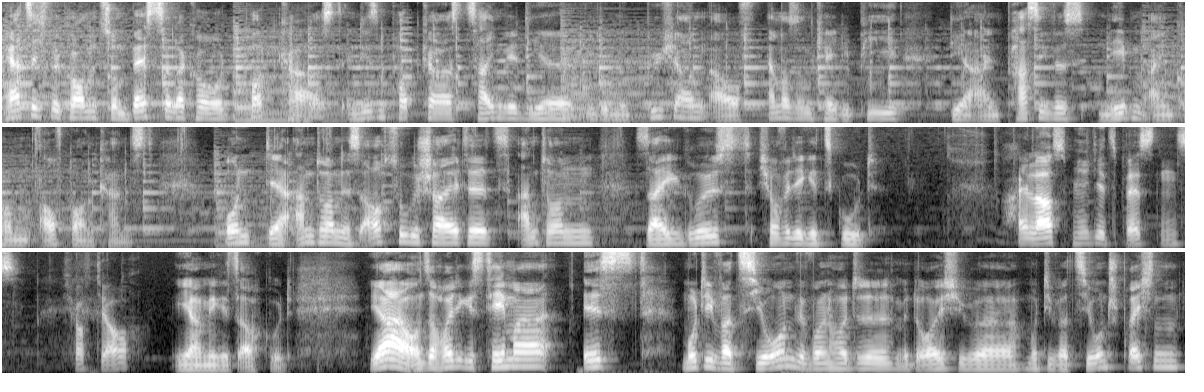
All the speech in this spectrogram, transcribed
Herzlich willkommen zum Bestseller Code Podcast. In diesem Podcast zeigen wir dir, wie du mit Büchern auf Amazon KDP dir ein passives Nebeneinkommen aufbauen kannst. Und der Anton ist auch zugeschaltet. Anton, sei gegrüßt. Ich hoffe, dir geht's gut. Hi Lars, mir geht's bestens. Ich hoffe, dir auch. Ja, mir geht's auch gut. Ja, unser heutiges Thema ist Motivation. Wir wollen heute mit euch über Motivation sprechen.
